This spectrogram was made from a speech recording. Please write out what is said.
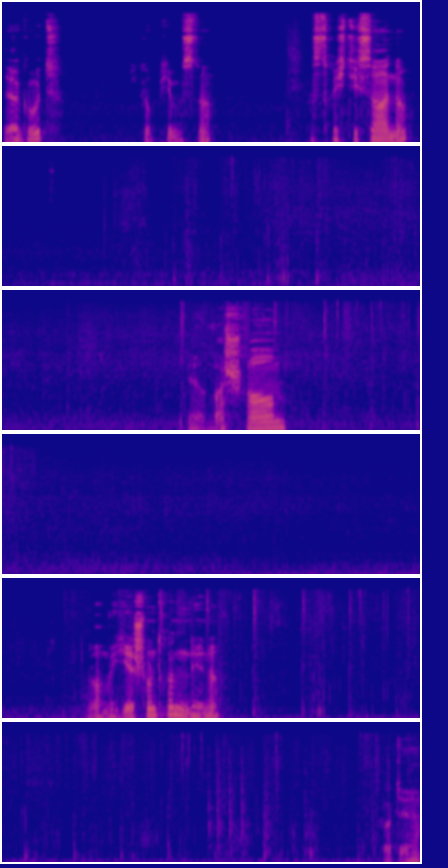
Ja, gut. Ich glaube, hier müsste fast richtig sein, ne? Der Waschraum. Waren wir hier schon drin? Nee, ne? Gott, ey.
